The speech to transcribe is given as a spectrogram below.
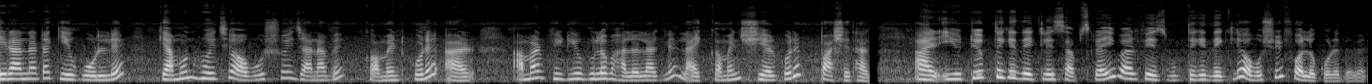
এই রান্নাটা কেউ করলে কেমন হয়েছে অবশ্যই জানাবে কমেন্ট করে আর আমার ভিডিওগুলো ভালো লাগলে লাইক, কমেন্ট, শেয়ার করে পাশে থাক। আর ইউটিউব থেকে দেখলে সাবস্ক্রাইব আর ফেসবুক থেকে দেখলে অবশ্যই ফলো করে দেবেন।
